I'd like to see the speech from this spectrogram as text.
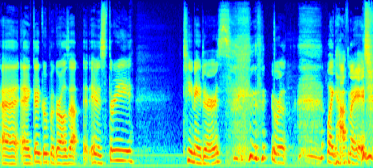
a, a good group of girls. Uh, It was three teenagers who were like half my age.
